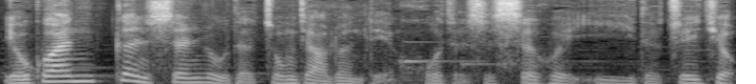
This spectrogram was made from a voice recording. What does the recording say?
有关更深入的宗教论点或者是社会意义的追究，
